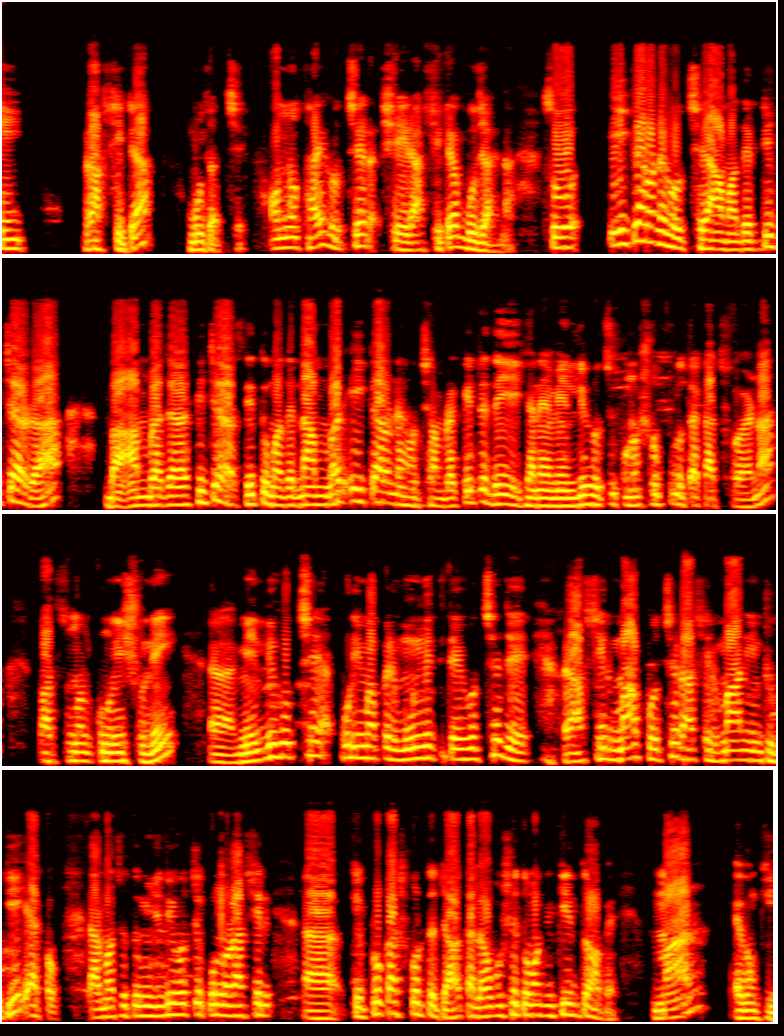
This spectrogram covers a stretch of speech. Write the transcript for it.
এই রাশিটা বোঝাচ্ছে। অন্যথায় হচ্ছে সেই রাশিটা বোঝায় না। সো এই কারণে হচ্ছে আমাদের টিচাররা বা আমরা যারা টিচার আছি, তোমাদের নাম্বার এই কারণে হচ্ছে আমরা কেটে দেই। এখানে মেনলি হচ্ছে কোনো শত্রুতা কাজ করে না পার্সোনাল কোনো ইস্যু নেই। মেনলি হচ্ছে পরিমাপের মূলনীতিটাই হচ্ছে যে রাশির মাপ হচ্ছে রাশির মান ইন্টু কি একক। তার মাঝে তুমি যদি হচ্ছে কোনো রাশির কে প্রকাশ করতে চাও, তাহলে অবশ্যই তোমাকে কিনতে হবে। মান এবং কি?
